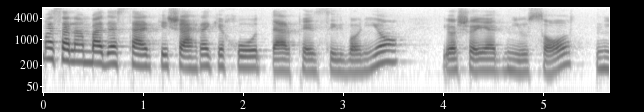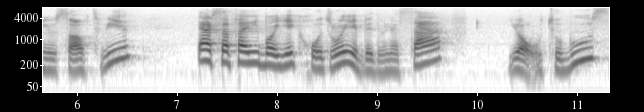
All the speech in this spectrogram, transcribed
مثلا بعد از ترک شهرک خود در پنسیلوانیا یا شاید نیو سافت ویل در سفری با یک خودروی بدون سقف یا اتوبوس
